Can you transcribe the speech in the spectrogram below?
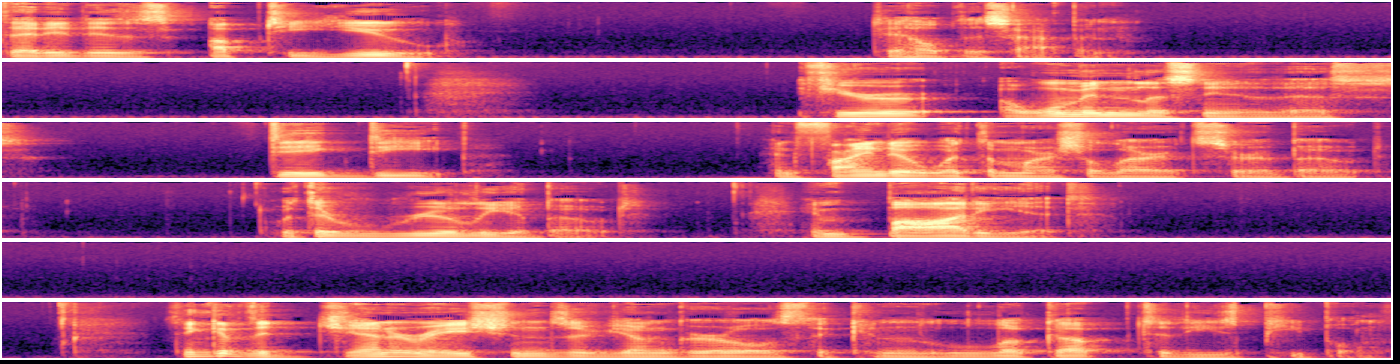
that it is up to you to help this happen. if you're a woman listening to this, dig deep and find out what the martial arts are about, what they're really about. Embody it. Think of the generations of young girls that can look up to these people.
